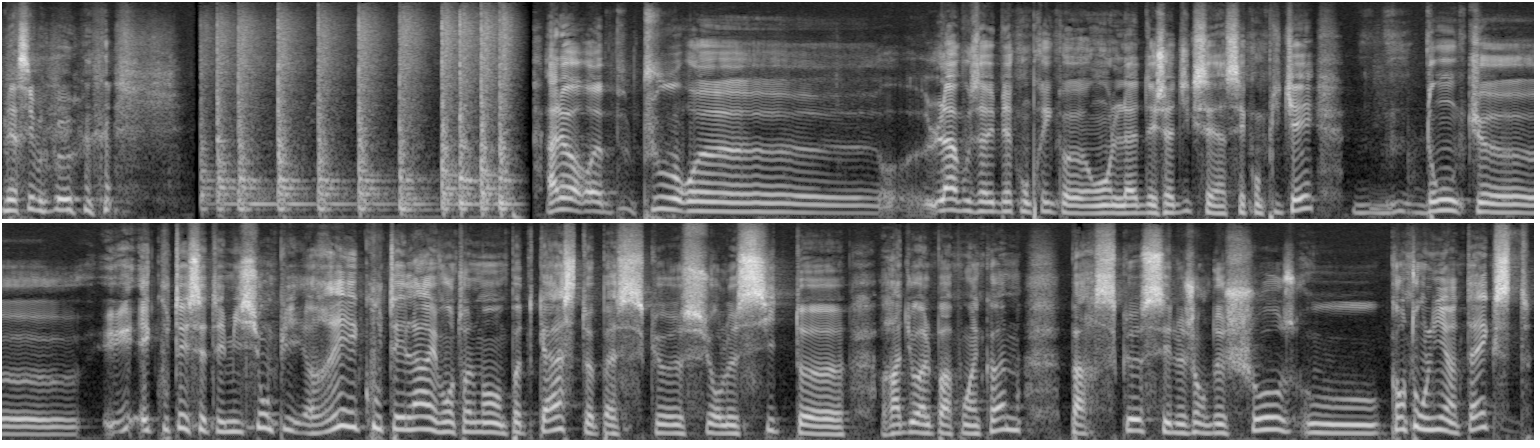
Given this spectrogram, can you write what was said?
merci beaucoup. Alors, euh, pour euh, là, vous avez bien compris qu'on l'a déjà dit que c'est assez compliqué. Donc, euh, écoutez cette émission, puis réécoutez-la éventuellement en podcast, parce que sur le site euh, radioalpa.com, parce que c'est le genre de choses où, quand on lit un texte,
